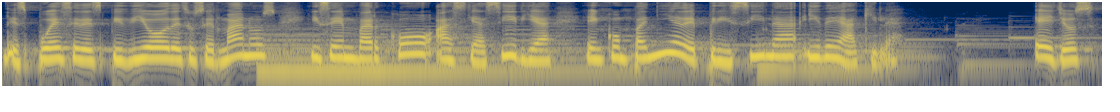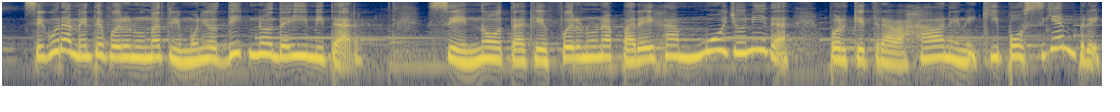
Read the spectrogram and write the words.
Después se despidió de sus hermanos y se embarcó hacia Siria en compañía de Priscila y de Áquila. Ellos seguramente fueron un matrimonio digno de imitar. Se nota que fueron una pareja muy unida porque trabajaban en equipo siempre,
